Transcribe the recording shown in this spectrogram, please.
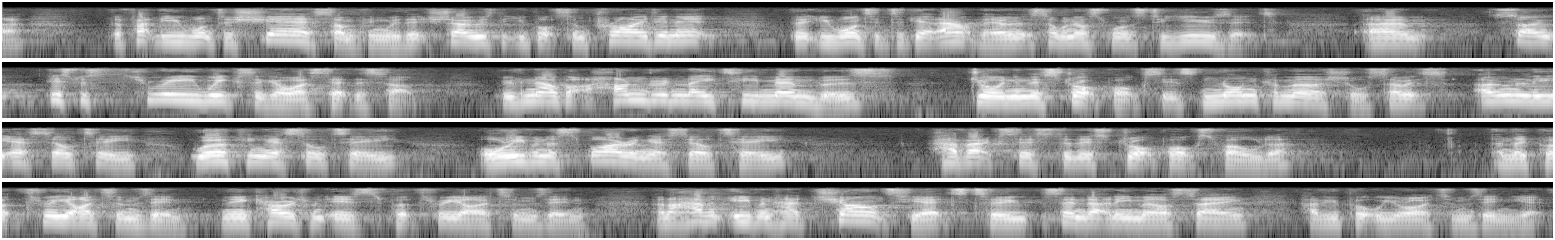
the fact that you want to share something with it shows that you've got some pride in it, that you want it to get out there and that someone else wants to use it. Um, so this was three weeks ago I set this up. We've now got 180 members joining this Dropbox. It's non-commercial, so it's only SLT, working SLT, or even aspiring SLT, have access to this Dropbox folder. And they put three items in. And the encouragement is to put three items in. And I haven't even had chance yet to send out an email saying, have you put all your items in yet?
